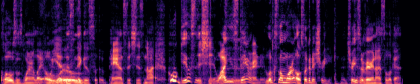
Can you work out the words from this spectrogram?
clothes is wearing. Like, oh For yeah, this nigga's pants is just not. Who gives this shit? Why are you staring? Look somewhere else. Look at a tree. Trees are very nice to look at.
